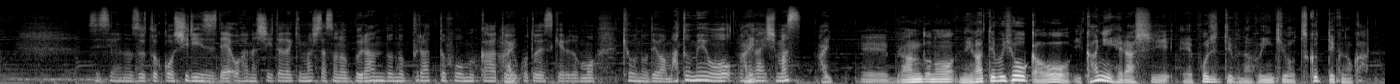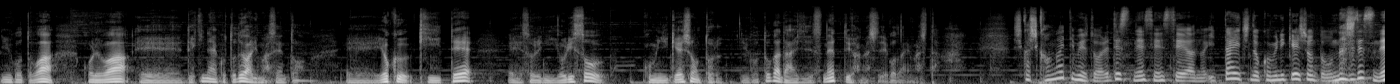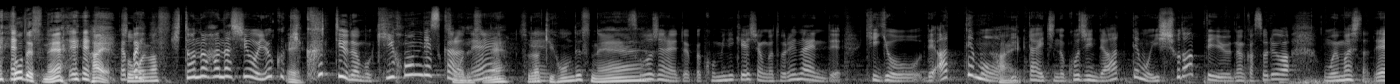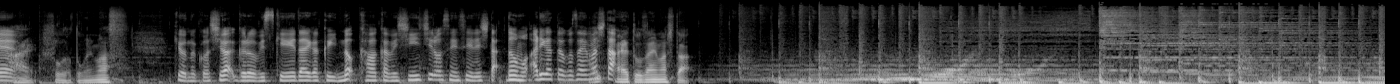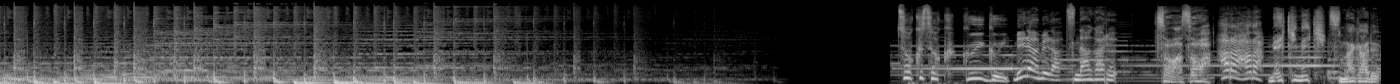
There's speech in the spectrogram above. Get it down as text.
先生あのずっとこうシリーズでお話しいただきましたそのブランドのプラットフォーム化ということですけれども、今日のではまとめをお願いします。はい。えーブランドのネガティブ評価をいかに減らし、えーポジティブな雰囲気を作っていくのかということはこれは、えーできないことではありませんと、えーよく聞いて、えーそれに寄り添うコミュニケーションを取るということが大事ですねという話でございました。しかし考えてみるとあれですね先生あの1対1のコミュニケーションと同じですね。そうですね。ええはい。やっぱりそう思います。人の話をよく聞くっていうのはもう基本ですからね。そうですね。それは基本ですね、ええそうじゃないとやっぱりコミュニケーションが取れないんで企業であってもはい。1対1の個人であっても一緒だっていうなんかそれは思いましたね。はい。そうだと思います今日の講師はグロービス経営大学院の川上真一郎先生でした。どうもありがとうございました。はいありがとうございましたゾクゾクグイグイメラメラつながるゾワゾワハラハラメキメキつながる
